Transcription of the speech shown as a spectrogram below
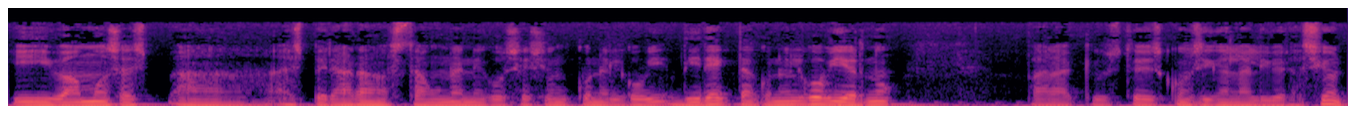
y vamos a, esperar hasta una negociación con el directa con el gobierno para que ustedes consigan la liberación.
